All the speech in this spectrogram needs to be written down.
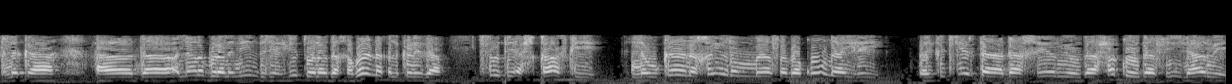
لکه د الله رب العلمين د جاهليت والاو دا خبره نقل کړې ده سورت احقاف کښې لو کان خيرا ما سبقونا اليه وایي که چېرته دا خیر وی او دا حق وی او دا صحیح لار وی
